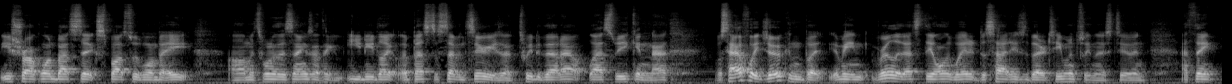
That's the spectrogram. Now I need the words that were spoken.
East Rock won by six, Spotswood won by eight. Um, it's one of those things I think you need like a best of seven series. I tweeted that out last week and I was halfway joking, but I mean, really, that's the only way to decide who's the better team between those two. And I think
